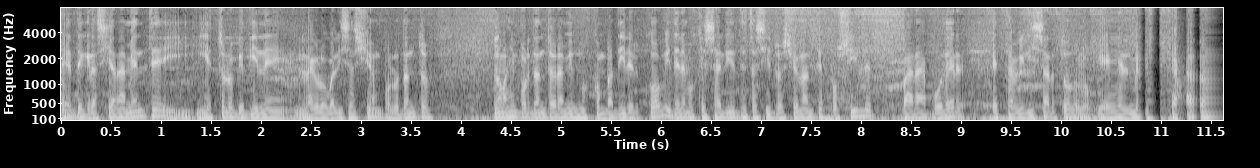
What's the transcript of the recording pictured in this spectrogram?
Eh, desgraciadamente, y, y esto es lo que tiene la globalización. Por lo tanto, lo más importante ahora mismo es combatir el COVID. Tenemos que salir de esta situación lo antes posible para poder estabilizar todo lo que es el mercado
